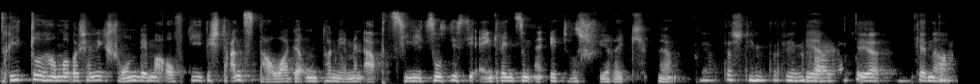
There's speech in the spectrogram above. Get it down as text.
Drittel haben haben wir wahrscheinlich schon, wenn man auf die Bestandsdauer der Unternehmen abzielt. Sonst ist die Eingrenzung etwas schwierig. Ja, ja das stimmt auf jeden ja, Fall. Ja, genau. Ah,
